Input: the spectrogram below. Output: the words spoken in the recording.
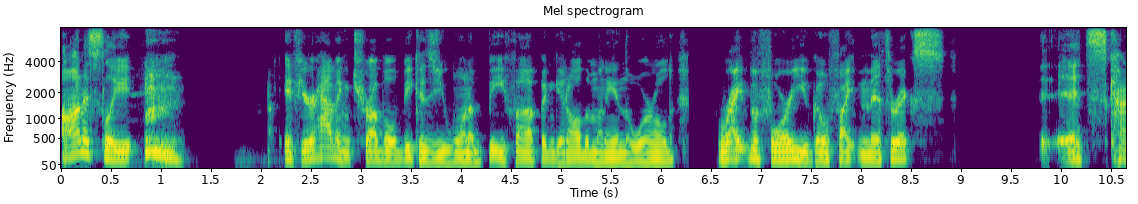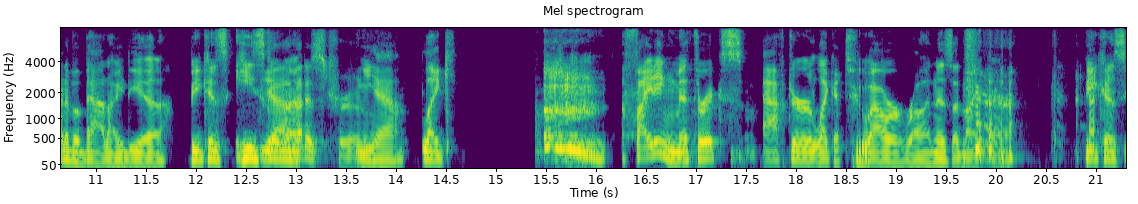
honestly, if you're having trouble because you want to beef up and get all the money in the world right before you go fight Mithrix, it's kind of a bad idea because he's yeah, gonna that is true. yeah, like fighting Mithrix after like a two hour run is a nightmare because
